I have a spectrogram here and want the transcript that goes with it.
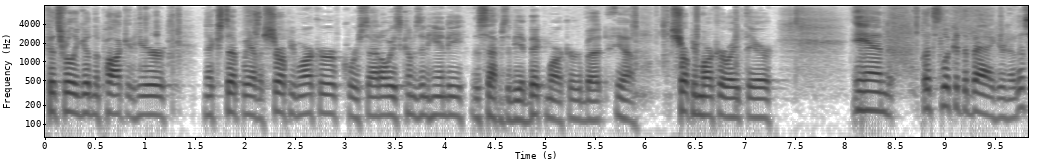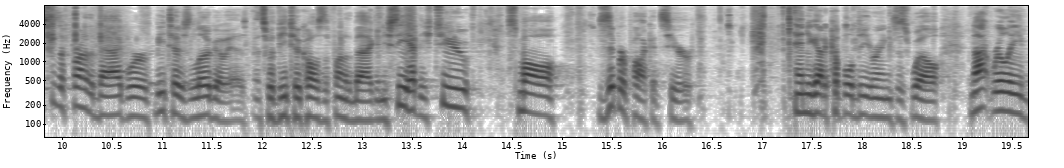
Fits really good in the pocket here. Next up, we have a Sharpie marker. Of course, that always comes in handy. This happens to be a Bic marker, but yeah, Sharpie marker right there. And let's look at the bag here. Now this is the front of the bag where Veto's logo is. That's what Veto calls the front of the bag. And you see you have these two small zipper pockets here. And you got a couple of D-rings as well. Not really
